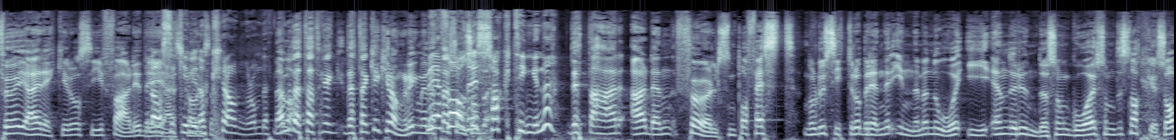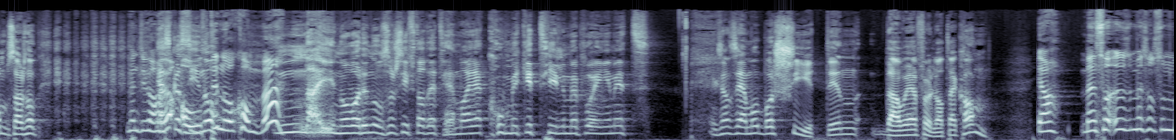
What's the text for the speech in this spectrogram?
før jeg rekker å si ferdig det La oss ikke begynne å Liksom. krangle om dette. Nei, men dette er, dette er ikke krangling, men, Men jeg dette er får sånn aldri som sagt tingene. Dette her er den følelsen på fest. Når du sitter og brenner inne med noe i en runde som går, som det snakkes om, så er det sånn Men du har jo alltid si noe å komme. Nei, nå var det noen som skifta det temaet. Jeg kom ikke til med poenget mitt. Ikke sant? Så jeg må bare skyte inn der hvor jeg føler at jeg kan. Ja, men, så, men sånn, som,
